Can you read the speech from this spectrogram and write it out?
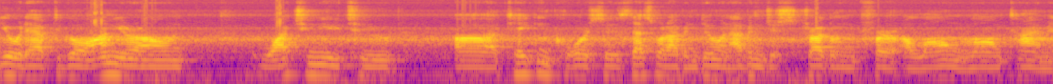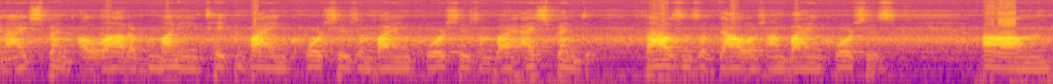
you would have to go on your own watching youtube uh, taking courses. That's what i've been doing. I've been just struggling for a long long time and i spent a lot of money taking buying courses and buying courses and buy i spent thousands of dollars on buying courses. Um,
